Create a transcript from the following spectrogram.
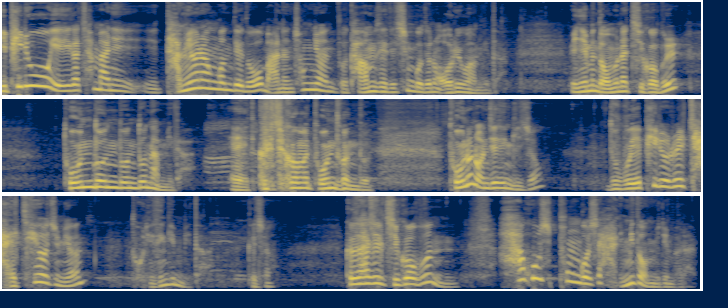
이 필요 얘기가 참 많이 당연한 건데도 많은 청년 또 다음 세대 친구들은 어려워합니다. 왜냐하면 너무나 직업을 돈 돈 돈돈 합니다. 예, 그 직업은 돈 돈 돈. 돈은 언제 생기죠? 누구의 필요를 잘 채워주면 돈이 생깁니다. 그죠? 그래서 사실 직업은 하고 싶은 것이 아닙니다. 엄밀히 말하면.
